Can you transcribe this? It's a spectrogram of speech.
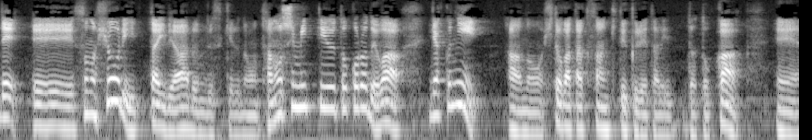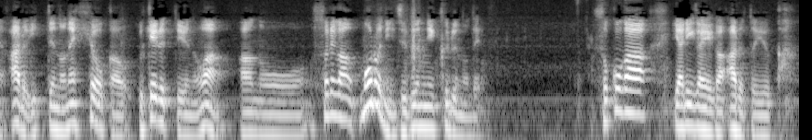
で、えー、その表裏一体であるんですけれども、楽しみっていうところでは、逆に、あの、人がたくさん来てくれたりだとか、えー、ある一定のね、評価を受けるっていうのは、あの、それがもろに自分に来るので、そこがやりがいがあるというか、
